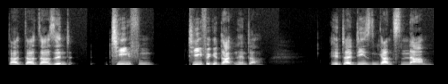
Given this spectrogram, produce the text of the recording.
da, da, da sind tiefen, tiefe Gedanken hinter, hinter diesen ganzen Namen.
